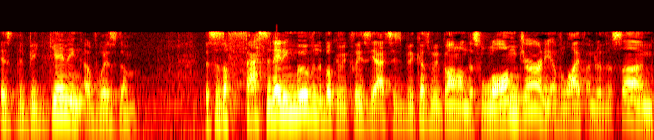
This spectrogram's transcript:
is the beginning of wisdom. This is a fascinating move in the book of Ecclesiastes because we've gone on this long journey of life under the sun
